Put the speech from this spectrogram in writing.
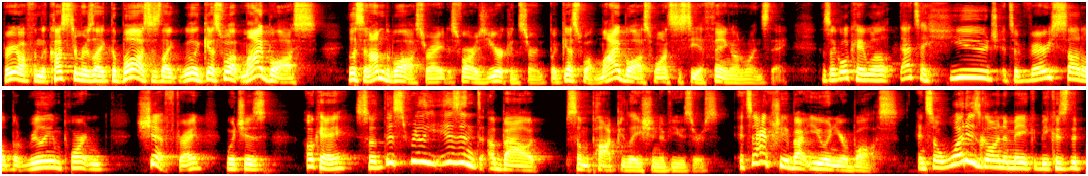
Very often the customer is like, the boss is like, well, guess what? My boss, listen, I'm the boss, right? As far as you're concerned. But guess what? My boss wants to see a thing on Wednesday. It's like, okay, well, that's a huge, it's a very subtle but really important shift, right? Which is, okay, so this really isn't about some population of users. It's actually about you and your boss. And so, what is going to make, because the,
